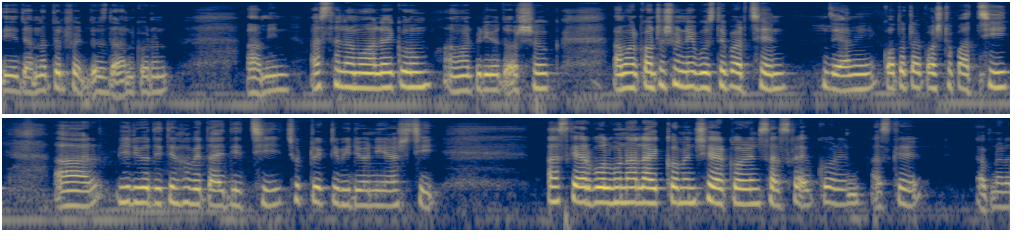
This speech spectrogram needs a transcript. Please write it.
দিয়ে জান্নাতুল ফেরদোস দান করুন। আমিন। আসসালামু আলাইকুম, আমার প্রিয় দর্শক। আমার কণ্ঠ শুনে বুঝতে পারছেন যে আমি কতটা কষ্ট পাচ্ছি, আর ভিডিও দিতে হবে তাই দিচ্ছি। ছোট্ট একটি ভিডিও নিয়ে আসছি। আজকে আর বলব না লাইক কমেন্ট শেয়ার করেন সাবস্ক্রাইব করেন। আজকে আপনারা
